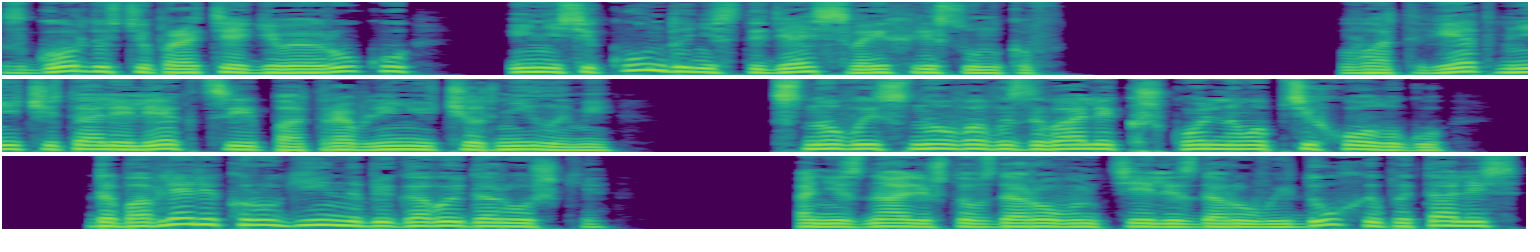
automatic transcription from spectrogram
с гордостью протягивая руку и ни секунды не стыдясь своих рисунков. В ответ мне читали лекции по отравлению чернилами, снова и снова вызывали к школьному психологу, добавляли круги на беговой дорожке. Они знали, что в здоровом теле здоровый дух, и пытались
